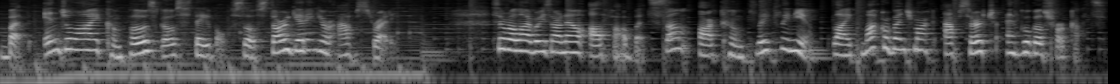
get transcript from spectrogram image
But in July, Compose goes stable, so start getting your apps ready. Several libraries are now alpha, but some are completely new, like Macro Benchmark, App Search, and Google Shortcuts.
